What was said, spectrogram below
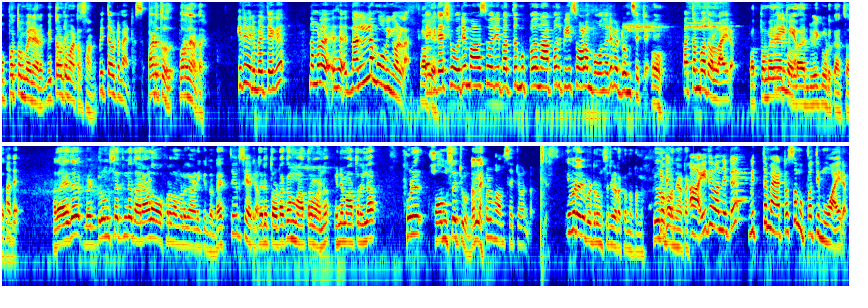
മുപ്പത്തൊമ്പതിനായിരം. വിത്തൗട്ട് മാട്രസ് ആണ്. വിത്തൗട്ട് മാട്രസ് അടുത്തത് പറഞ്ഞോട്ടെ. ഇത് വരുമ്പോഴത്തേക്ക് നമ്മൾ നല്ല മൂവിങ് ഉള്ള ഏകദേശം ഒരു മാസം ഒരു പത്ത് മുപ്പത് നാൽപ്പത് പീസോളം പോകുന്ന ഒരു ബെഡ്റൂം സെറ്റ് പത്തൊമ്പത് തൊള്ളായിരം പത്തൊമ്പതിനായിരം രൂപയ്ക്ക് കൊടുക്കാൻ സാധിക്കും. അതായത് ബെഡ്റൂം സെറ്റിന്റെ ധാരാളം ഓഫർ നമ്മൾ കാണിക്കുന്നുണ്ട്. തീർച്ചയായിട്ടും. ഇതൊരു തുടക്കം മാത്രമാണ്. പിന്നെ മാത്രമല്ല ഫുൾ ഹോം സെറ്റും ഉണ്ട് അല്ലേ ഫുൾ ഹോം സെറ്റും ഉണ്ട്. ഇവിടെ ഒരു ബെഡ്റൂം സെറ്റ് കിടക്കുന്നുണ്ടല്ലോ. ഇവിടെ പറഞ്ഞാട്ടെ? ആ ഇത് വന്നിട്ട് വിത്ത് മാട്രസ് മുപ്പത്തി മൂവായിരം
